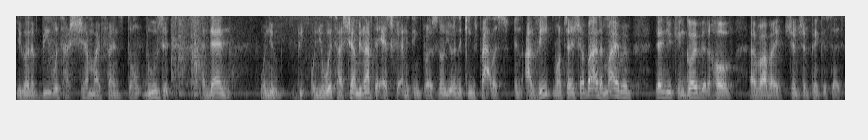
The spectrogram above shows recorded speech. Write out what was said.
You're going to be with Hashem, my friends. Don't lose it. And then when you when you're with Hashem, you don't have to ask for anything personal. You're in the king's palace in Arvit, Motzei Shabbat, and Ma'arim. Then you can go Chov, as uh, Rabbi Shimshon Pinkus says.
